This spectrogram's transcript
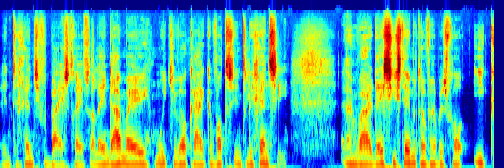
intelligentie voorbij streeft. Alleen daarmee moet je wel kijken, wat is intelligentie? En waar deze systemen het over hebben is vooral IQ.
